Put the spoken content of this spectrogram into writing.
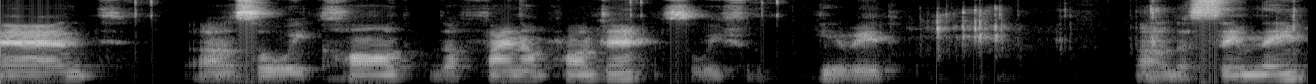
And uh, so we called the final project, so we should give it uh, the same name.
